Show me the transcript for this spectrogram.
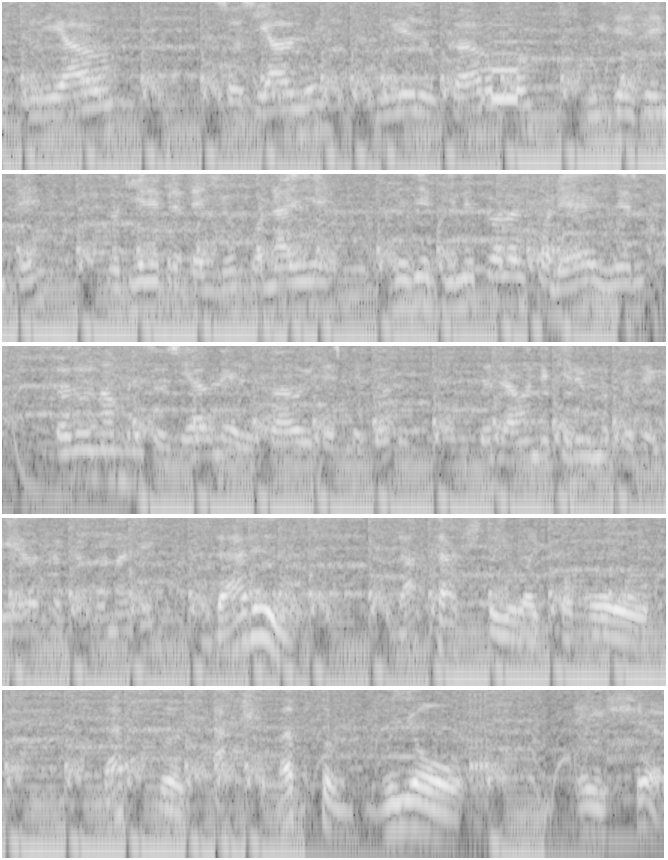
estudiado, sociable, muy educado, muy decente, no tiene pretensión por nadie. Es decir, tiene todas las cualidades de ser todo un hombre sociable, educado y respetuoso. Entonces, ¿a dónde quiere uno proteger a otra persona así? That is, that's actually like the whole, that's the, actual, that's the real A ship.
